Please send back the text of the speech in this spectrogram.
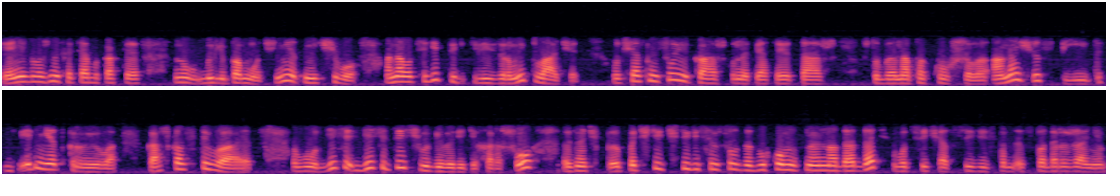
и они должны хотя бы как-то, ну, были помочь. Нет, ничего. Она вот сидит перед телевизором и плачет. Вот сейчас несу ей кашку на пятый этаж, чтобы она покушала. Она еще спит, дверь не открыла, кашка остывает. Вот, 10, 10 тысяч, вы говорите, хорошо. Значит, почти 4 700 за двухкомнатную надо отдать, вот сейчас в связи с подорожанием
